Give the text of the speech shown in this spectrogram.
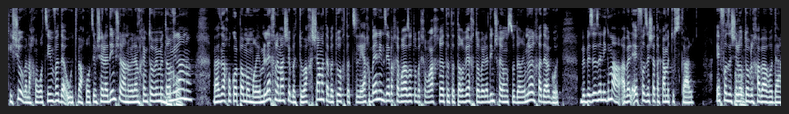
כי שוב, אנחנו רוצים ודאות, ואנחנו רוצים שהילדים שלנו יהיו להם חיים טובים יותר נכון. מלנו. ואז אנחנו כל פעם אומרים, לך למה שבטוח, שם אתה בטוח תצליח, בין אם זה יהיה בחברה הזאת או בחברה אחרת, אתה תרוויח טוב, הילדים שלך יהיו מסודרים, לא יהיו לך דאגות. ובזה זה נגמר. אבל איפה זה שאתה קם מתוסכל? איפה זה שלא נכון. טוב לך בעבודה?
